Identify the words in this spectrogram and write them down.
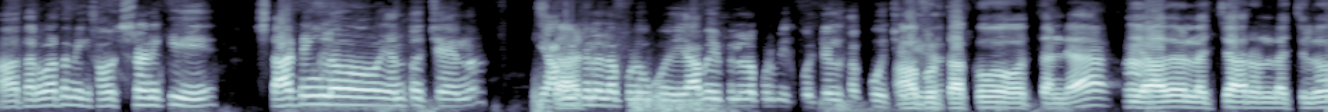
ఆ తర్వాత మీకు సంవత్సరానికి స్టార్టింగ్లో ఎంత వచ్చాయన్న యాభై పిల్లలప్పుడు యాభై పిల్లలప్పుడు మీకు పొట్టేలు తక్కువ అప్పుడు తక్కువ వస్తుండే యాభై లక్ష రెండు లక్షలు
